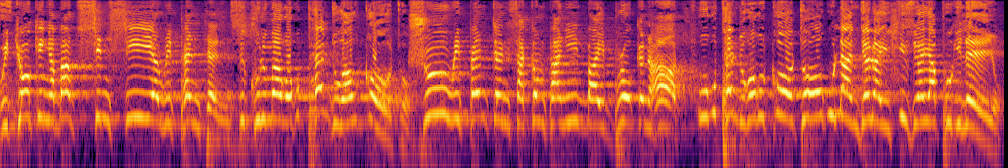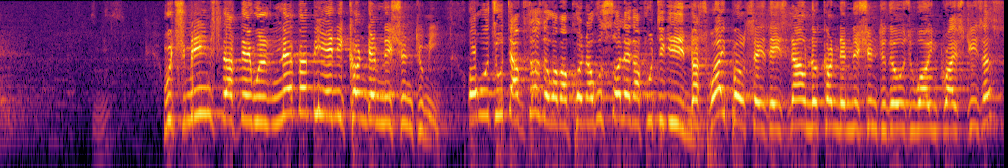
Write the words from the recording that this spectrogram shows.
We're talking about sincere repentance. sikhuluma ngokuphenduka ukuqotho True repentance accompanied by broken heart. ukuphenduka okuqotho okulandelwa yinhliziyo eyaphukileyo Which means that there will never be any condemnation to me. okuthi ukuthi akusoze kwaba khona ukusoleka futhi kimi That's why Paul says there is now no condemnation to those who are in Christ Jesus.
